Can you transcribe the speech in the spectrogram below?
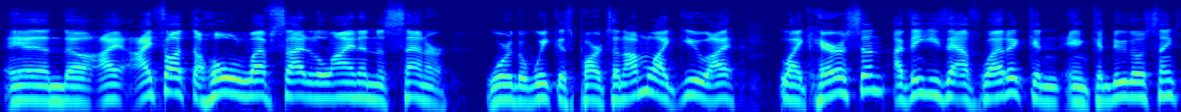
And uh, I I thought the whole left side of the line and the center were the weakest parts. And I'm like you, I like Harrison. I think he's athletic and and can do those things,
